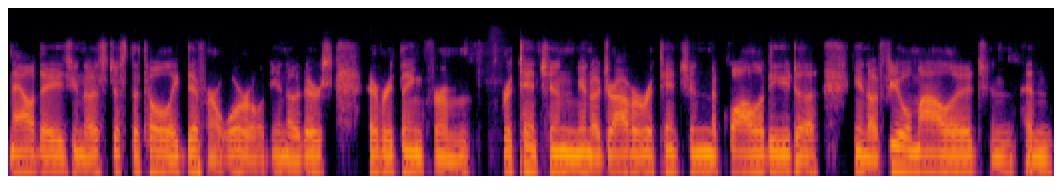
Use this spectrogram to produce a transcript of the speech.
nowadays you know it's just a totally different world. You know there's everything from retention you know driver retention the quality to you know fuel mileage and and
